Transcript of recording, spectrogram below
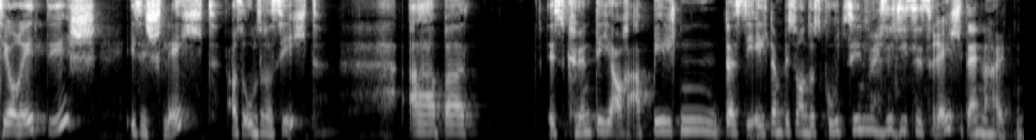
theoretisch ist es schlecht aus unserer Sicht, aber es könnte ja auch abbilden, dass die Eltern besonders gut sind, weil sie dieses Recht einhalten.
